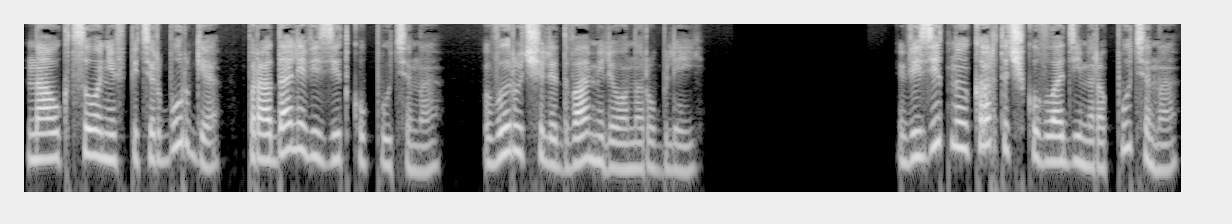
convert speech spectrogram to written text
На аукционе в Петербурге продали визитку Путина, выручили 2 миллиона рублей. Визитную карточку Владимира Путина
